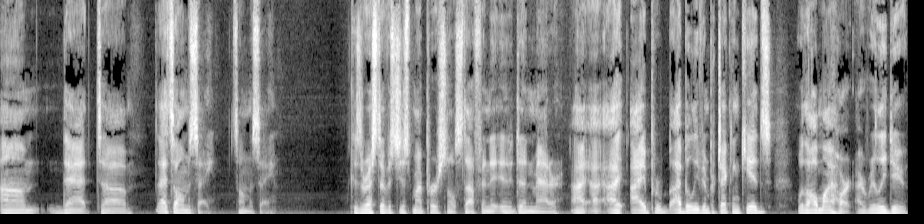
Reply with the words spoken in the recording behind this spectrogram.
um, that uh, that's all I'm gonna say. That's all I'm gonna say. Because the rest of it's just my personal stuff, and it, it doesn't matter. I, I I I believe in protecting kids with all my heart. I really do.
